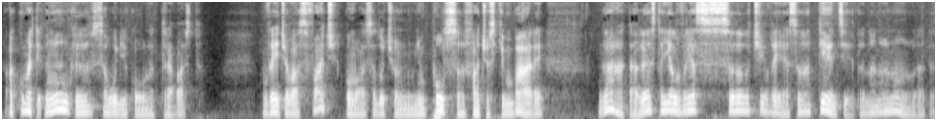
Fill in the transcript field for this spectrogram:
acum te încă să audi ecoul la treaba asta vrei ceva să faci, cumva să aduci un impuls, să faci o schimbare, gata, ăsta el vrea să, ce vrea, să atenție, că nu, nu, nu, că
